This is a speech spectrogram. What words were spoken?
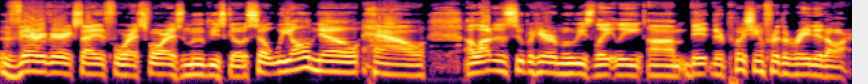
very very excited for as far as movies go. So we all know how a lot of the superhero movies lately, um, they, they're pushing for the rated R.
